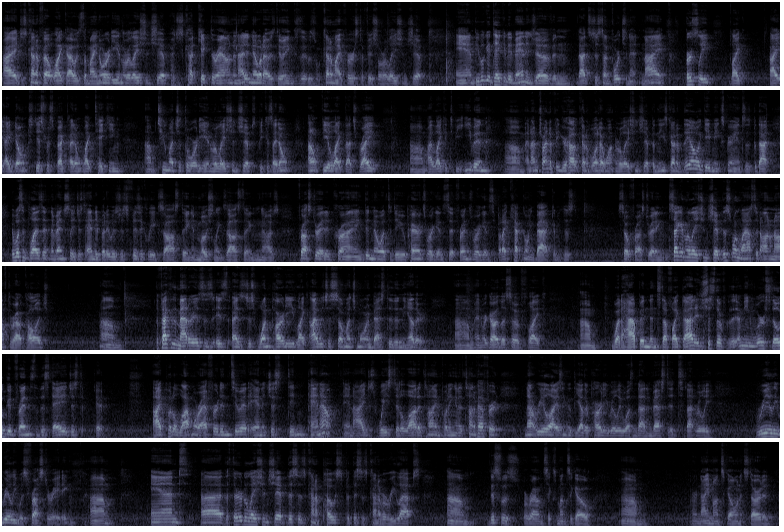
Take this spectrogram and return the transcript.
I just kind of felt like I was the minority in the relationship. I just got kicked around, and I didn't know what I was doing because it was kind of my first official relationship and people get taken advantage of and that's just unfortunate. And i personally like i, I don't disrespect i don't like taking um, too much authority in relationships because i don't i don't feel like that's right. Um, i like it to be even. Um, and i'm trying to figure out kind of what i want in a relationship and these kind of they all gave me experiences but that it wasn't pleasant and eventually it just ended but it was just physically exhausting and emotionally exhausting. And i was frustrated, crying, didn't know what to do. Parents were against it, friends were against it, but I kept going back and it just so frustrating. Second relationship, this one lasted on and off throughout college. Um, the fact of the matter is, is, is, as just one party, like I was just so much more invested than the other. Um, and regardless of like um, what happened and stuff like that, it's just the, I mean, we're still good friends to this day. It just, it, I put a lot more effort into it and it just didn't pan out. And I just wasted a lot of time putting in a ton of effort, not realizing that the other party really wasn't that invested. So that really, really, really was frustrating. Um, and uh, the third relationship, this is kind of post, but this is kind of a relapse. Um, this was around six months ago, um, or nine months ago when it started.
